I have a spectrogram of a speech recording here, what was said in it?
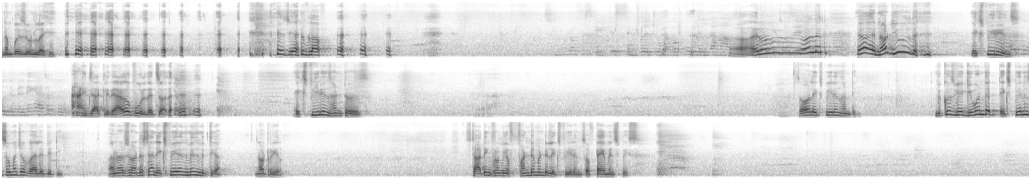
numbers don't lie share bluff I know all that. Yeah, not used. Experience. Pool, the building has a pool. exactly, they have a pool, that's all. Experience hunters. It's all experience hunting. Because we are given that experience so much of validity. And also understand experience means mithya, not real. Starting from your fundamental experience of time and space.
